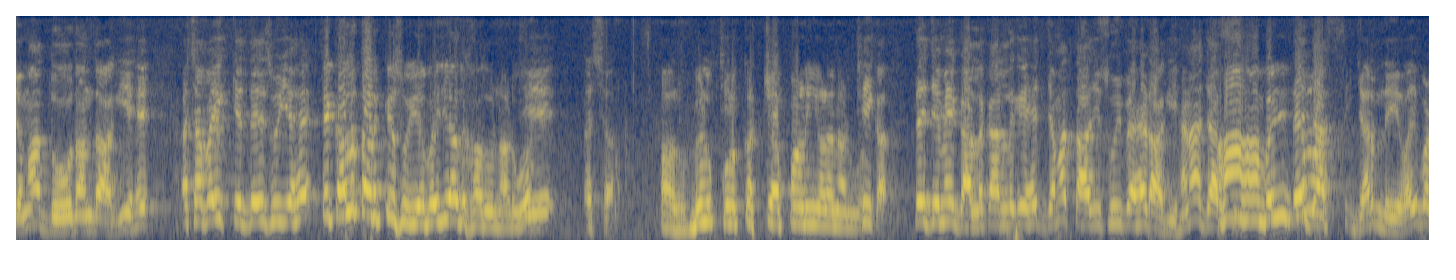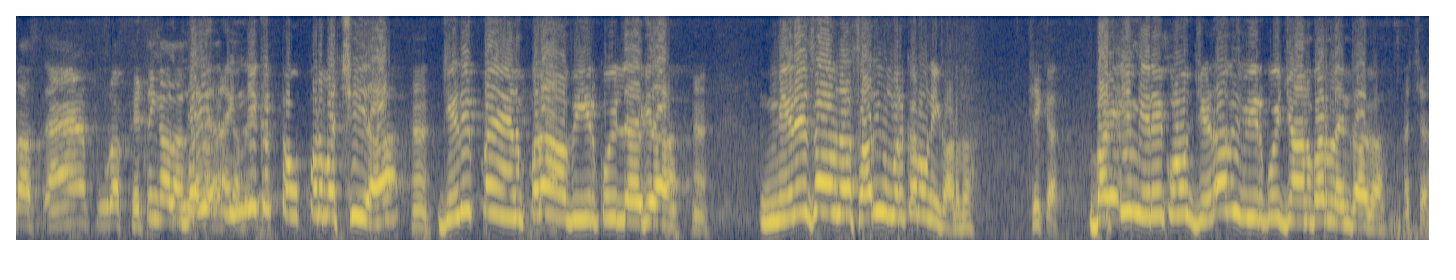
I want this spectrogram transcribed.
ਜਮਾ ਦੋ ਦੰਦ ਆ ਗਈ ਇਹ। ਅੱਛਾ ਬਾਈ ਕਿੱਦੇ ਸੂਈ ਇਹ? ਇਹ ਕੱਲ ਤੜਕੇ ਸੂਈ ਆ ਬਾਈ ਜੀ ਆ ਦਿਖਾ ਦਿਓ ਨਾੜੂਆ ਇਹ ਅੱਛਾ। ਆ ਲੋ ਬਿਲਕੁਲ ਕੱਚਾ ਪਾਣੀ ਵਾਲਾ ਨਾੜੂਆ ਠੀਕ ਆ। ਤੇ ਜਿਵੇਂ ਗੱਲ ਕਰ ਲਗੇ ਇਹ ਜਮਾ ਤਾਜੀ ਸੂਈ ਬਹਿੜ ਆ ਗਈ ਹੈ ਨਾ ਜਰਸੀ? ਹਾਂ ਹਾਂ ਬਾਈ ਤੇ ਜਰਸੀ ਜਰ ਲੇਵਾ ਹੀ ਬੜਾ ਐ ਪੂਰਾ ਫਿਟਿੰਗ ਵਾਲਾ ਬਾਈ ਲੇਵਾ ਲੱਗਿਆ ਇੰਨੀ ਕੁ ਟੋਪਰ ਬੱਚੀ ਆ। ਜਿਹੜੀ ਭੈਣ ਭਰਾ ਵੀਰ ਕੋਈ ਲੈ ਗਿਆ ਮੇਰੇ ਹਿਸਾਬ ਨਾਲ ਸਾਰੀ ਉਮਰ ਘਰੋਂ ਨਹੀਂ ਕੱਢਦਾ। ਠੀਕ ਆ। ਬਾਕੀ ਮੇਰੇ ਕੋਲੋਂ ਜਿਹੜਾ ਵੀ ਵੀਰ ਕੋਈ ਜਾਨਵਰ ਲੈਂਦਾਗਾ ਅੱਛਾ।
